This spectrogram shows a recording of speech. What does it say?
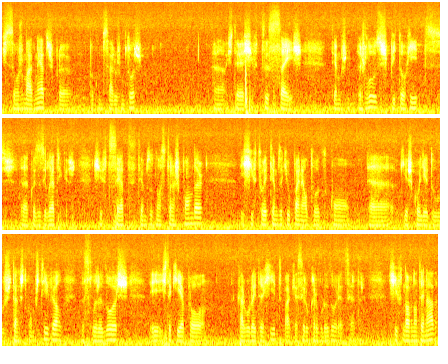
Isto são os magnetos para, para começar os motores. Uh, isto é Shift 6 temos as luzes, pitot-hits, uh, coisas elétricas. Shift 7 temos o nosso transponder e Shift 8 temos aqui o painel todo com uh, aqui a escolha dos tanques de combustível, aceleradores, e isto aqui é para o carburetor heat, para aquecer o carburador, etc. Shift 9 não tem nada.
